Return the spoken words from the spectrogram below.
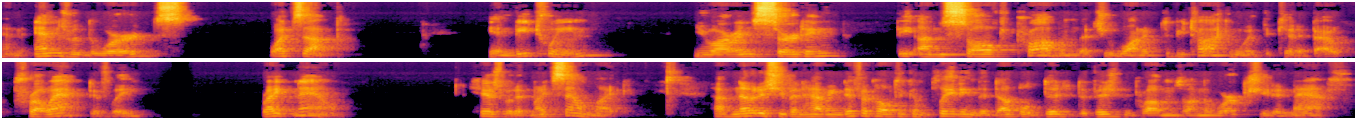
and ends with the words, What's up? In between, you are inserting the unsolved problem that you wanted to be talking with the kid about proactively right now. Here's what it might sound like. I've noticed you've been having difficulty completing the double digit division problems on the worksheet in math.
